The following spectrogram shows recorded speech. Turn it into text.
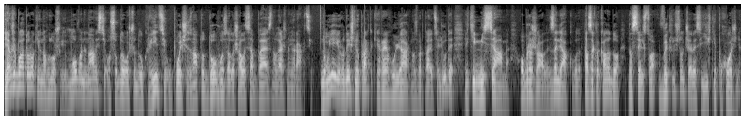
Я вже багато років наголошую, мова ненависті, особливо щодо українців, у Польщі занадто довго залишалася без належної реакції. До моєї юридичної практики регулярно звертаються люди, які місцями ображали, залякували та закликали до насильства виключно через їхнє походження,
